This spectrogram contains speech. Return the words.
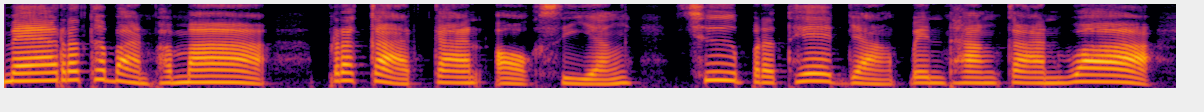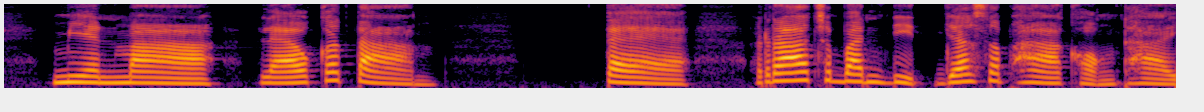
แม้รัฐบาลพม่า ประกาศการออกเสียงชื่อประเทศอย่างเป็นทางการว่า เมียนมาแล้วก็ตาม แต่ ราชบัณฑิตยสภาของไทย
